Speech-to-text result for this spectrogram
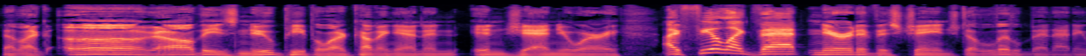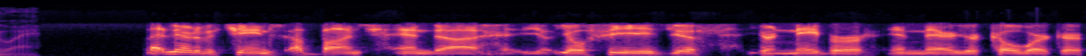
they're like, oh, all these new people are coming in, in in January. I feel like that narrative has changed a little bit anyway. That narrative has changed a bunch, and uh, you, you'll see just your neighbor in there, your coworker.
